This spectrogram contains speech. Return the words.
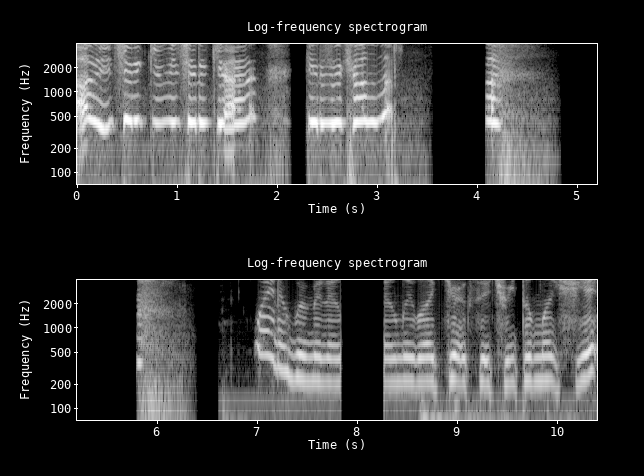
Abi içerik gibi içerik ya. Gerizekalılar. Why do women only like jerks who treat them like shit?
